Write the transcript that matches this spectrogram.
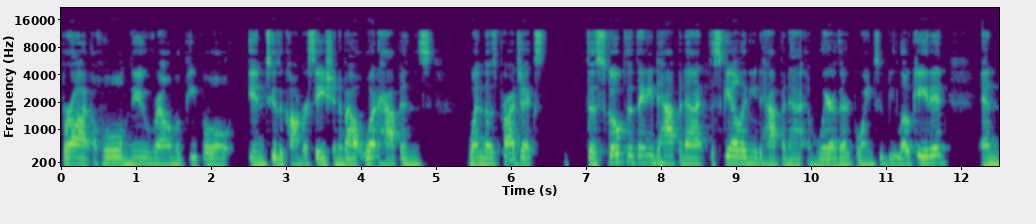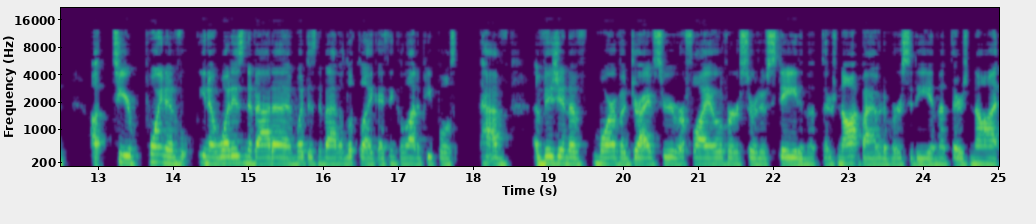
brought a whole new realm of people into the conversation about what happens when those projects the scope that they need to happen at, the scale they need to happen at, and where they're going to be located. And uh, to your point of, you know, what is Nevada and what does Nevada look like? I think a lot of people have a vision of more of a drive through or flyover sort of state and that there's not biodiversity and that there's not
